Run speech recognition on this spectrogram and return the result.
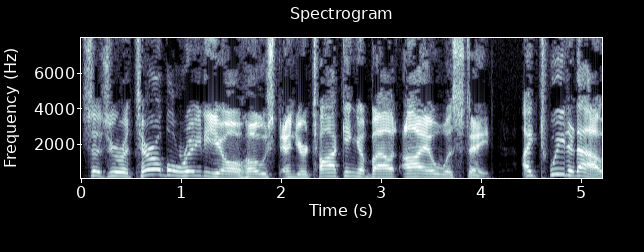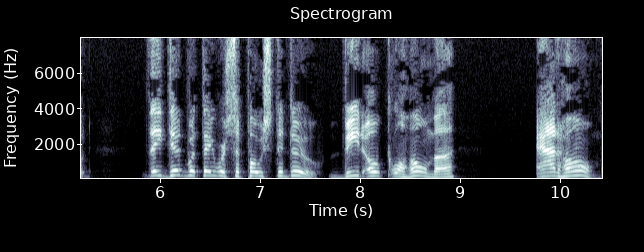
Says you're a terrible radio host and you're talking about Iowa State. I tweeted out they did what they were supposed to do: beat Oklahoma at home.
